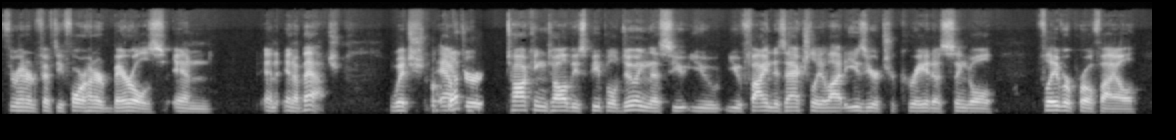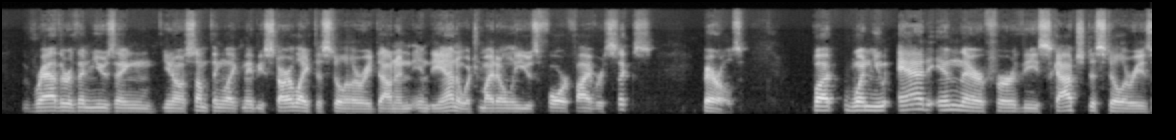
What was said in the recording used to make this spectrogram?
350, 400 barrels in in in a batch, which after talking to all these people doing this, you you you find is actually a lot easier to create a single flavor profile rather than using you know something like maybe Starlight Distillery down in Indiana, which might only use four, five, or six barrels. But when you add in there for the Scotch distilleries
